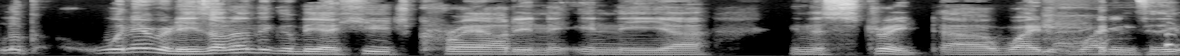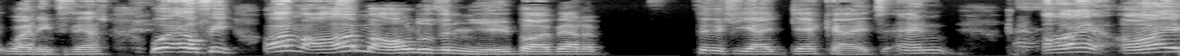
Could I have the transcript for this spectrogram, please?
look, whenever it is, I don't think there'll be a huge crowd in in the uh, in the street uh, wait, waiting for the waiting for the announcement. Well, Elfie, I'm I'm older than you by about a 38 decades and i i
